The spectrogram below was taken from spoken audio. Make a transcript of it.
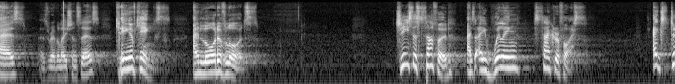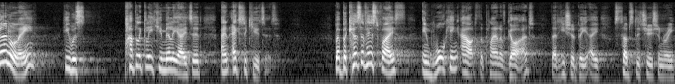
as, as Revelation says, King of kings and Lord of lords. Jesus suffered as a willing sacrifice. Externally, he was publicly humiliated and executed. But because of his faith in walking out the plan of God, that he should be a substitutionary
